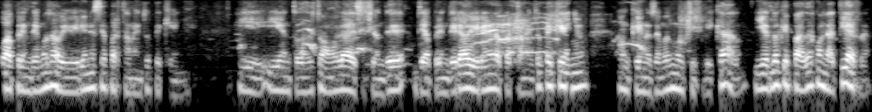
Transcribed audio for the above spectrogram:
o aprendemos a vivir en este apartamento pequeño. Y, y entonces tomamos la decisión de, de, aprender a vivir en el apartamento pequeño, aunque nos hemos multiplicado. Y es lo que pasa con la tierra,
